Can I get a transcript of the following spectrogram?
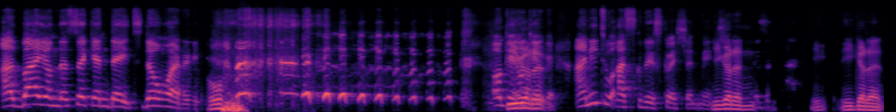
I'll buy on the second date. Don't worry. Oh, Okay, You okay, gotta- okay. I need to ask this question, Mitch. you gotta, you, you gotta.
